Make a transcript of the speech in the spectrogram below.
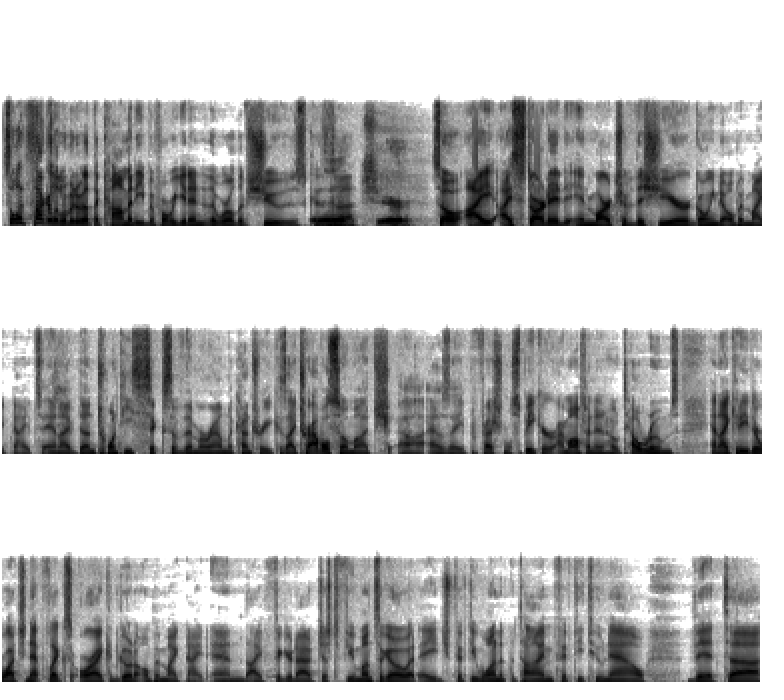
So let's talk a little bit about the comedy before we get into the world of shoes. Because Yeah, uh, sure. so I I started in March of this year going to open mic nights, and I've done 26 of them around the country because I travel so much uh, as a professional speaker. I'm often in hotel rooms, and I could either watch Netflix or I could go to open mic night. And I figured out just a few months ago, at age 51 at the time, 52 now, that. Uh,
